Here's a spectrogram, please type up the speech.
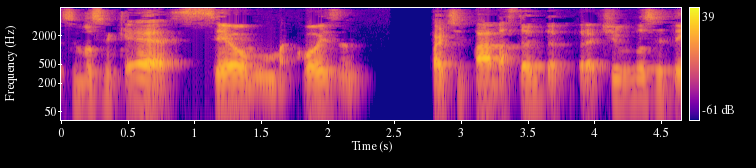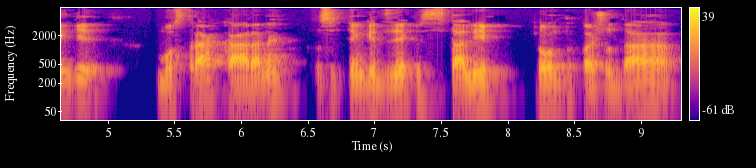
se você quer ser alguma coisa, participar bastante da cooperativa, você tem que mostrar a cara, né? Você tem que dizer que você está ali pronto para ajudar,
